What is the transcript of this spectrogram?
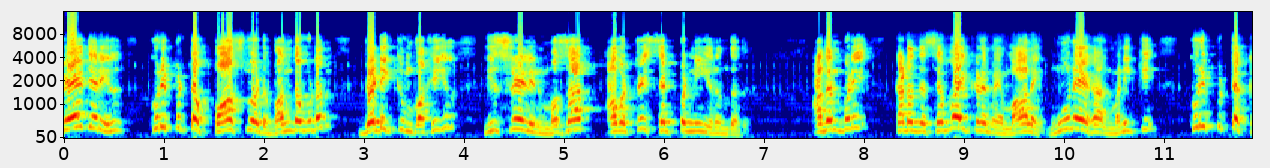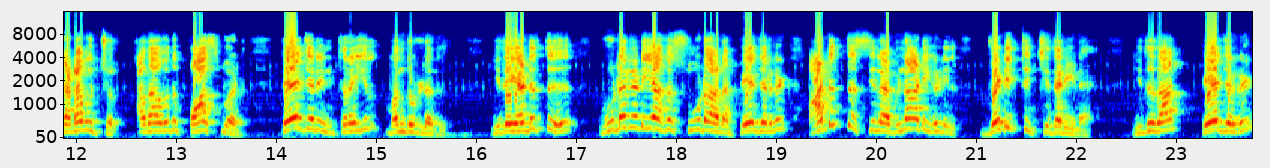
பேஜரில் குறிப்பிட்ட பாஸ்வேர்டு வந்தவுடன் வெடிக்கும் வகையில் இஸ்ரேலின் மொசாத் அவற்றை செட் பண்ணி இருந்தது. அதன்படி கடந்த செவ்வாய்க்கிழமை மாலை மூணேகால் மணிக்கு குறிப்பிட்ட கடவுச்சொல் அதாவது பாஸ்வேர்டு பேஜரின் திரையில் வந்துள்ளது. இதையடுத்து உடனடியாக சூடான பேஜர்கள் அடுத்த சில வினாடிகளில் வெடித்து சிதறின. இதுதான் பேஜர்கள்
